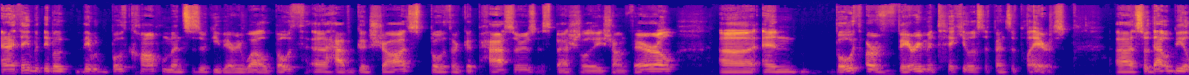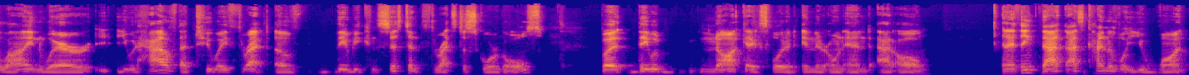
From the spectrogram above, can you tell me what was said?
And I think that they both they would both complement Suzuki very well. Both uh, have good shots. Both are good passers, especially Sean Farrell. Uh, and both are very meticulous defensive players. Uh, so that would be a line where you would have that two way threat of they'd be consistent threats to score goals, but they would not get exploited in their own end at all. And I think that that's kind of what you want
